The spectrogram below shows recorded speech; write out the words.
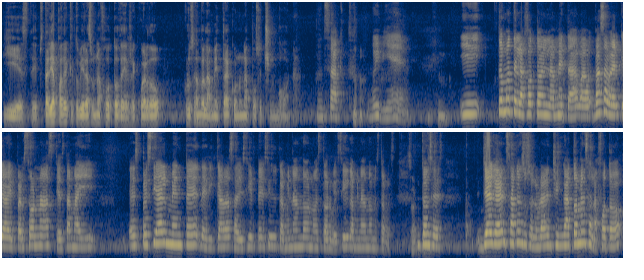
y este pues, estaría padre que tuvieras una foto de recuerdo cruzando la meta con una pose chingona. Exacto, muy bien. Y tómate la foto en la meta, va- vas a ver que hay personas que están ahí especialmente dedicadas a decirte, sigue caminando, no estorbes, sigue caminando, no estorbes. Exacto. Entonces, lleguen, saquen su celular en chinga, tómense la foto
